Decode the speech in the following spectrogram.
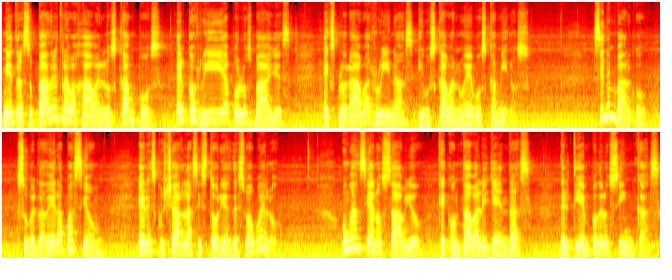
Mientras su padre trabajaba en los campos, él corría por los valles, exploraba ruinas y buscaba nuevos caminos. Sin embargo, su verdadera pasión era escuchar las historias de su abuelo, un anciano sabio que contaba leyendas del tiempo de los incas,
